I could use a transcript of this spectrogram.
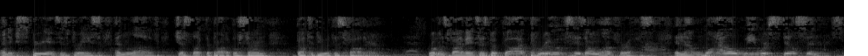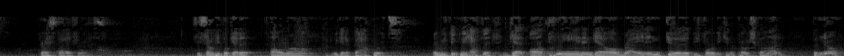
and experience his grace and love, just like the prodigal son got to do with his father. Romans 5 8 says, But God proves his own love for us, in that while we were still sinners, Christ died for us. See, some people get it all wrong. We get it backwards. We think we have to get all clean and get all right and good before we can approach God. But no,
